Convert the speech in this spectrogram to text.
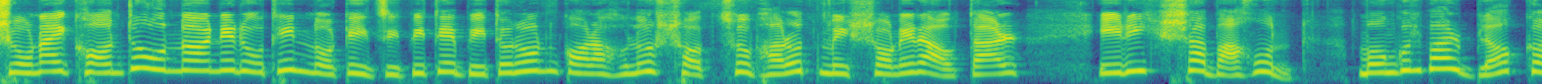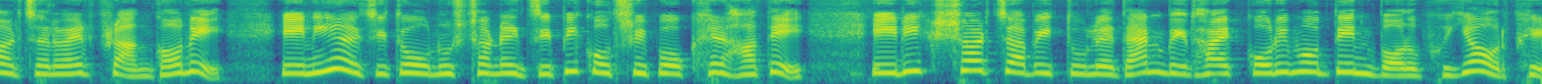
সোনাই খণ্ড উন্নয়নের অধীন নটি জিপিতে বিতরণ করা হল স্বচ্ছ ভারত মিশনের আওতার ই রিক্সা বাহন মঙ্গলবার ব্লক কার্যালয়ের প্রাঙ্গণে এ নিয়ে আয়োজিত অনুষ্ঠানে জিপি কর্তৃপক্ষের হাতে ই রিক্সার চাবি তুলে দেন বিধায়ক করিমউদ্দিন বড়ভূইয়া ওরফে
